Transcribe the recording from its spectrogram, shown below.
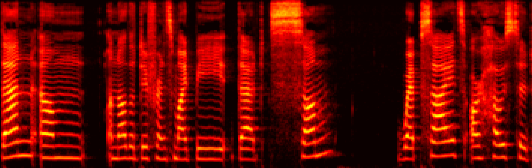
Then um, another difference might be that some websites are hosted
